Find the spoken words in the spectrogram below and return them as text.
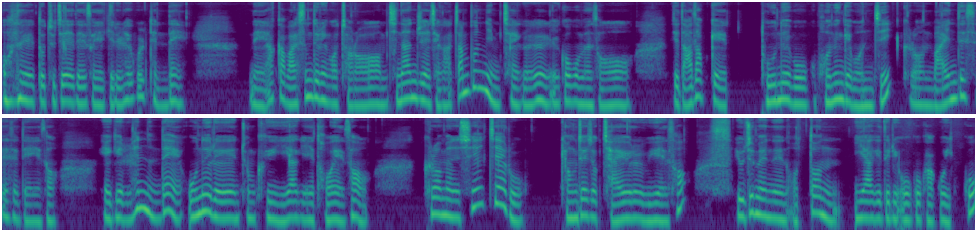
오늘 또 주제에 대해서 얘기를 해볼 텐데, 네, 아까 말씀드린 것처럼 지난주에 제가 짬부님 책을 읽어보면서 이제 나답게 돈을 모으고 버는 게 뭔지 그런 마인드셋에 대해서 얘기를 했는데 오늘은 좀 그 이야기에 더해서 그러면 실제로 경제적 자유를 위해서 요즘에는 어떤 이야기들이 오고 가고 있고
